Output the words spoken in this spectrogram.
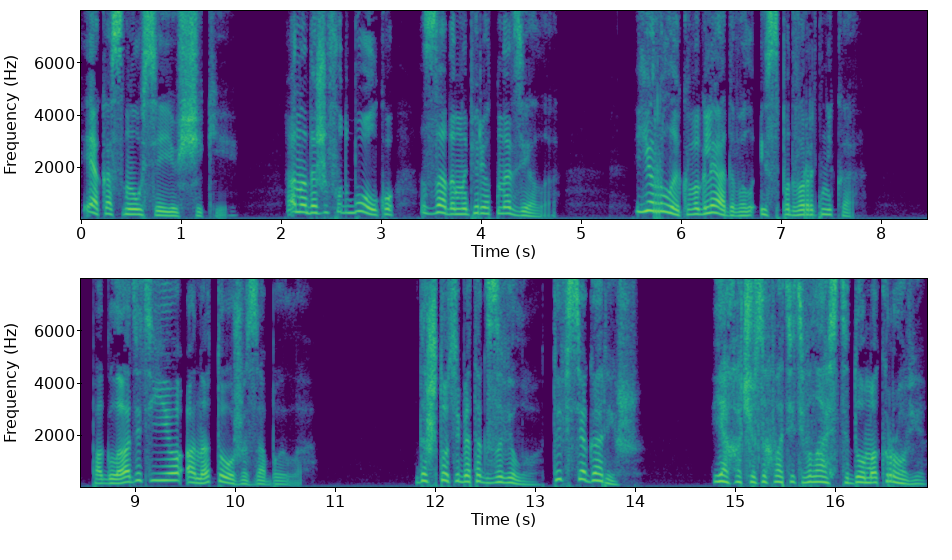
Я коснулся ее щеки. Она даже футболку задом наперед надела. Ярлык выглядывал из-под воротника. Погладить ее она тоже забыла. «Да что тебя так завело? Ты вся горишь». «Я хочу захватить власть дома крови»,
